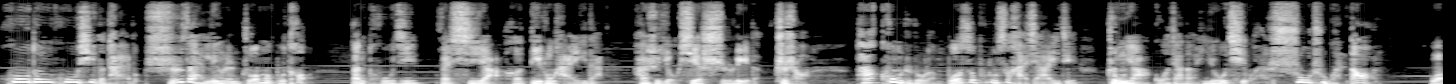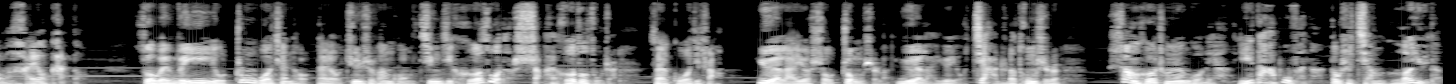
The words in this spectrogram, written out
忽东忽西的态度实在令人琢磨不透。但土基在西亚和地中海一带。还是有些实力的，至少他控制住了博斯普鲁斯海峡以及中亚国家的油气管输出管道。我们还要看到，作为唯一由中国牵头、带有军事反恐、经济合作的上海合作组织，在国际上越来越受重视了，越来越有价值的同时，上合成员国里啊，一大部分呢都是讲俄语的，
